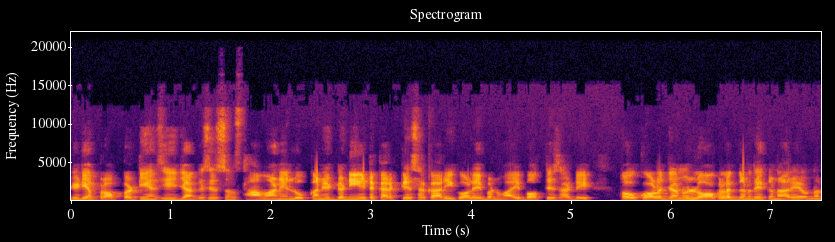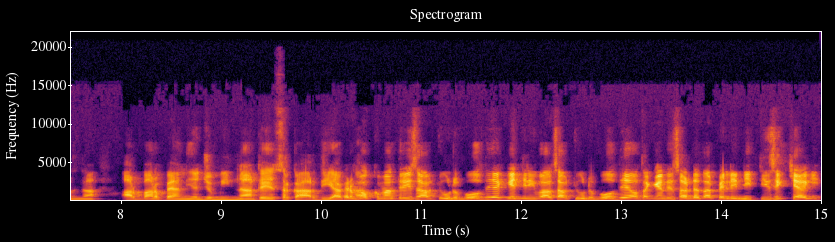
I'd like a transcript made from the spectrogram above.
ਜਿਹੜੀਆਂ ਪ੍ਰਾਪਰਟੀਆਂ ਸੀ ਜਾਂ ਕਿਸੇ ਸੰਸਥਾਵਾਂ ਨੇ ਲੋਕਾਂ ਨੇ ਡੋਨੇਟ ਕਰਕੇ ਸਰਕਾਰੀ ਕਾਲਜ ਬਣਵਾਏ ਬਹੁਤੇ ਸਾਡੇ, ਤਾਂ ਉਹ ਕਾਲਜਾਂ ਨੂੰ ਲੋਕ ਲੱਗਣ ਦੇ ਕਿਨਾਰੇ ਉਹਨਾਂ ਦੀਆਂ ਅਰਬਾਂ ਰੁਪਈਆਂ ਦੀਆਂ ਜ਼ਮੀਨਾਂ ਤੇ ਸਰਕਾਰ ਦੀ ਫਿਰ ਆਖਾ ਮੁੱਖ ਮੰਤਰੀ ਸਾਹਿਬ ਝੂਠ ਬੋਲਦੇ ਆ ਕੇਜਰੀਵਾਲ ਸਾਹਿਬ ਝੂਠ ਬੋਲਦੇ ਆ ਉਹ ਤਾਂ ਕਹਿੰਦੇ ਸਾਡੇ ਤਾਂ ਪਹਿਲੀ ਨੀਤੀ ਸਿੱਖਿਆ ਹੈਗੀ।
